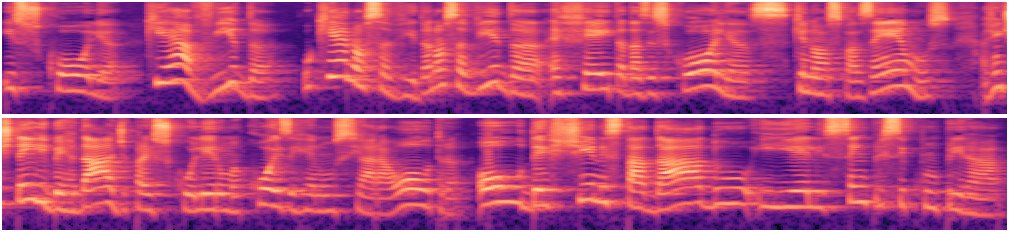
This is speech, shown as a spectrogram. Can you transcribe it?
escolha, que é a vida o que é a nossa vida? A nossa vida é feita das escolhas que nós fazemos? A gente tem liberdade para escolher uma coisa e renunciar a outra? Ou o destino está dado e ele sempre se cumprirá?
